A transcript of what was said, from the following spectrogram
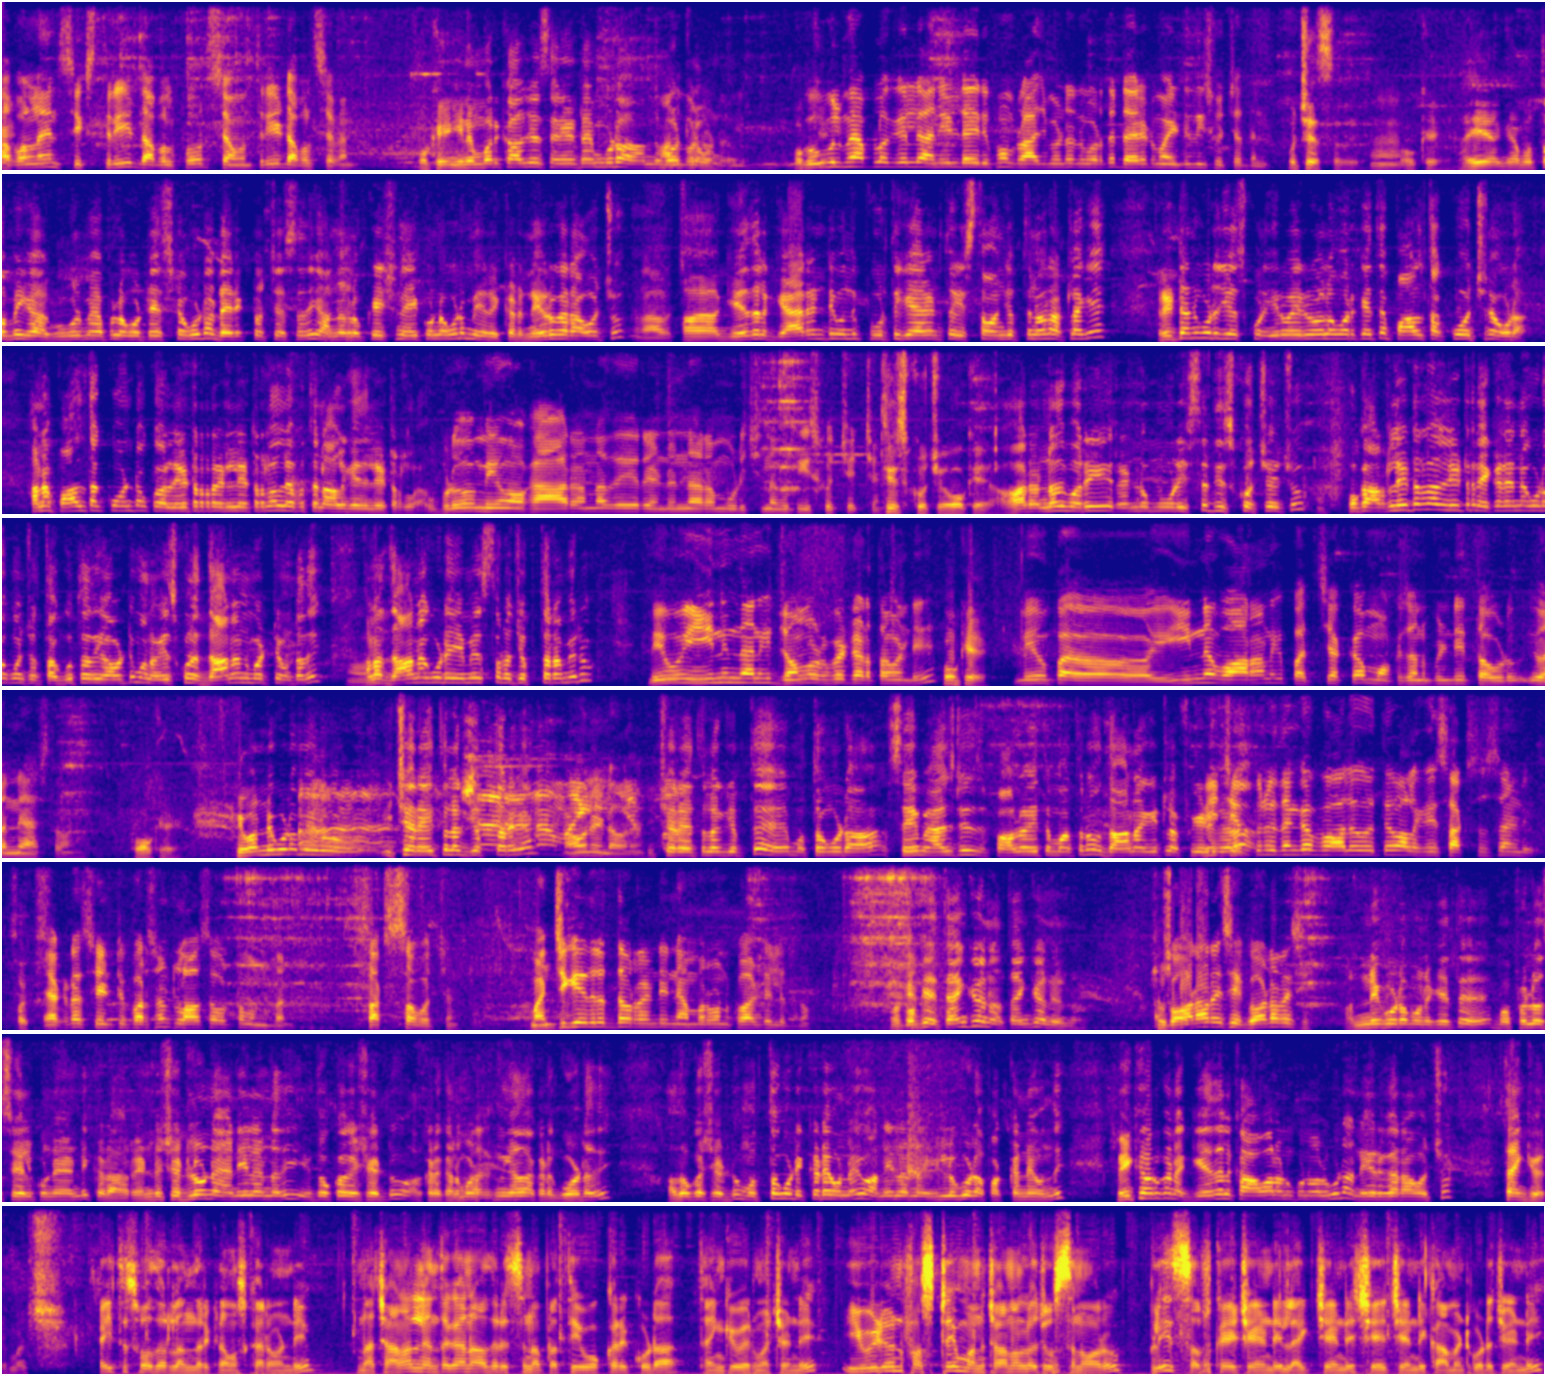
Double nine six three double four seven three double seven. Okay ఈ నెంబర్ కాల్ చేసి ఎనీ టైం కూడా అందుబాటులో ఉంటుంది. గూగుల్ మ్యాప్లోకి వెళ్ళి అనిల్ డైరీ ఫామ్ రాజమండ్రి కొడితే డైరెక్ట్ మా ఇంటికి తీసుకొచ్చేద్దండి. వచ్చేస్తుంది. ఓకే అయ్యా మొత్తం ఇక గూగుల్ మ్యాప్లో కొట్టేసినా కూడా డైరెక్ట్ వచ్చేస్తుంది. అన్న లొకేషన్ వేయకుండా కూడా మీరు ఇక్కడ నేరుగా రావచ్చు. గేదెల గ్యారంటీ ఉంది పూర్తి గ్యారంటీతో ఇస్తామని చెప్తున్నారు. అట్లాగే రిటర్న్ కూడా చేసుకోండి. ఇరవై రోజుల వరకు అయితే పాలు తక్కువ వచ్చినా కూడా. అన్న పాలు తక్కువ అంటే ఒక లీటర్ రెండు లీటర్ల లేకపోతే నాలుగైదు లీటర్ల? ఇప్పుడు మేము ఒక ఆరు అన్నది రెండున్నర మూడు ఇచ్చినాక తీసుకొచ్చేచ్చాం. తీసుకోవచ్చు ఓకే. ఆరు అన్నది మరి రెండు మూడు ఇస్తే తీసుకొచ్చేయచ్చు. ఒక అర లీటర్ లీటర్ ఎక్కడైనా కూడా కొంచెం తగ్గుతుంది కాబట్టి మనం వేసుకునే దానాన్ని బట్టి ఉంటుంది. అలా దానా కూడా ఏం వేస్తారో చెప్తారా మీరు? మేము ఈయన దానికి జొన్నలు ఉడకబెట్టి పెడతామండి. ఓకే. మేము ఈయన వారానికి పత్తి చెక్క మొక్కజొన్న పిండి తౌడు ఇవన్నీ వేస్తామండి. ఓకే. ఇవన్నీ కూడా మీరు ఇచ్చే రైతులకు చెప్తారుగా? అవునండి అవునండి ఇచ్చే రైతులకు చెప్తే మొత్తం కూడా same as it is follow అయితే మాత్రం దానా గిట్ల ఫీడ్ చెప్పిన విధంగా ఫాలో అయితే వాళ్ళకి సక్సెస్ అండి. ఎక్కడ సెవెంటీ పర్సెంట్ లాస్ అవ్వటం ఉందండి సక్సెస్ అవ్వచ్చండి. మంచి గేదెలు ఇద్దాం రండి నెంబర్ వన్ క్వాలిటీలు ఇద్దాం. ఓకే థ్యాంక్ యూ అన్న థ్యాంక్ యూ అన్న. గోడారేసి గోడారేసి అన్నీ కూడా మనకైతే బఫెలో సేల్కున్నాయండి ఇక్కడ రెండు షెడ్లు ఉన్నాయి అనిల్ అన్నది ఇదొక షెడ్ అక్కడ కనబడుతుంది కదా అక్కడ గోడది అదొక షెడ్ మొత్తం కూడా ఇక్కడే ఉన్నాయి అనిల్ అన్న ఇల్లు కూడా పక్కనే ఉంది. మీకు ఎవరికైనా గేదెలు కావాలనుకున్న వాళ్ళు కూడా నేరుగా రావచ్చు. థ్యాంక్ యూ వెరీ మచ్ రైతు సోదరులందరికీ నమస్కారం అండి. నా ఛానల్ని ఎంతగానో ఆదరిస్తున్న ప్రతి ఒక్కరికి కూడా థ్యాంక్ యూ వెరీ మచ్ అండి. ఈ వీడియోని ఫస్ట్ టైం మన ఛానల్లో చూస్తున్నవారు ప్లీజ్ సబ్స్క్రైబ్ చేయండి లైక్ చేయండి షేర్ చేయండి కామెంట్ కూడా చేయండి.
